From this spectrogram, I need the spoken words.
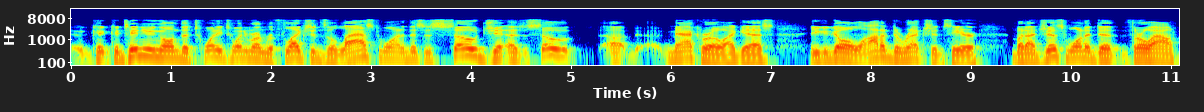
and c- continuing on the 2021 reflections, the last one, and this is so uh, so uh, macro, I guess. You could go a lot of directions here but I just wanted to throw out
